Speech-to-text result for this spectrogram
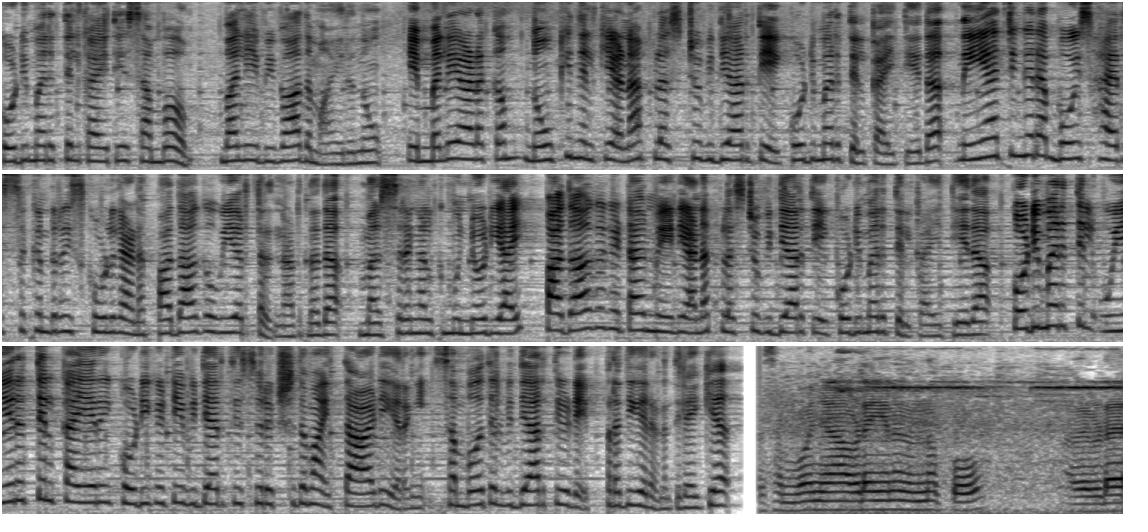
കൊടിമരത്തിൽ കയറ്റിയ സംഭവം വലിയ വിവാദമായിരുന്നു. എം എൽ എ അടക്കം നോക്കി നിൽക്കെയാണ് പ്ലസ് ടു വിദ്യാർത്ഥിയെ കൊടിമരത്തിൽ കയറ്റിയത്. നെയ്യാറ്റിൻകര ബോയ്സ് ഹയർ സെക്കൻഡറി സ്കൂളിലാണ് പതാക ഉയർത്തൽ നടന്നത്. മത്സരങ്ങൾക്ക് മുന്നോടിയായി പതാക കെട്ടാൻ വേണ്ടിയാണ് പ്ലസ് ടു വിദ്യാർത്ഥിയെ കൊടിമരത്തിൽ കയറ്റിയത്. കൊടിമരത്തിൽ ഉയരത്തിൽ കയറി കൊടി കെട്ടിയ വിദ്യാർത്ഥി സുരക്ഷിതമായി താഴെയിറങ്ങി സംഭവത്തിൽ വിദ്യാർത്ഥിയുടെ പ്രതികരണത്തിലേക്ക്. സംഭവം ഞാൻ അവിടെ ഇങ്ങനെ നിന്നപ്പോ അതിവിടെ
